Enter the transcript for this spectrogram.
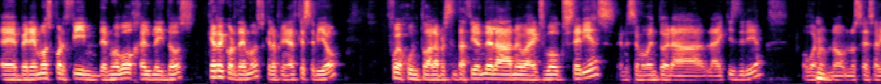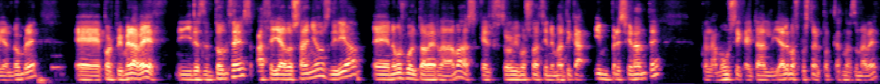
eh, veremos por fin de nuevo Hellblade 2, que recordemos que la primera vez que se vio fue junto a la presentación de la nueva Xbox Series, en ese momento era la X diría, o bueno, Hmm. no, no sé, sabía el nombre, eh, por primera vez. Y desde entonces, hace ya dos años diría, eh, no hemos vuelto a ver nada más, que solo vimos una cinemática impresionante con la música y tal, ya lo hemos puesto en el podcast más de una vez,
